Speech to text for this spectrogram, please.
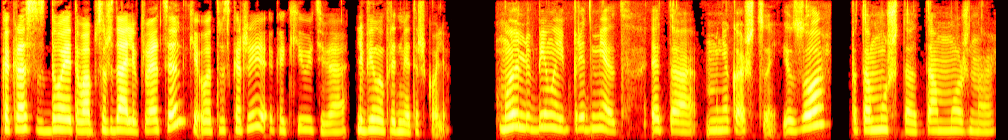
Как раз до этого обсуждали твои оценки. Вот расскажи, какие у тебя любимые предметы в школе. Мой любимый предмет — это, мне кажется, ИЗО, потому что там можно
